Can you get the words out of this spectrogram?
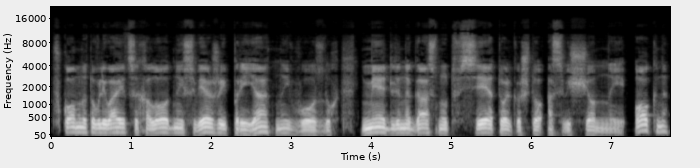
В комнату вливается холодный, свежий, приятный воздух. Медленно гаснут все только что освещенные окна.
